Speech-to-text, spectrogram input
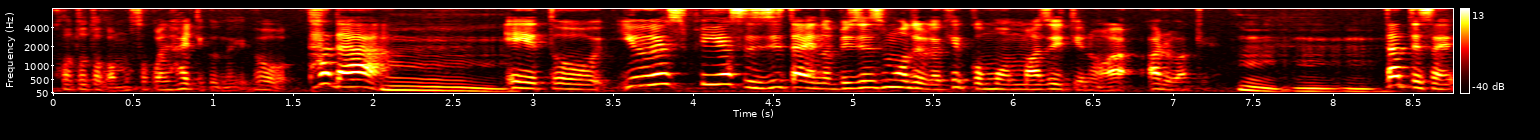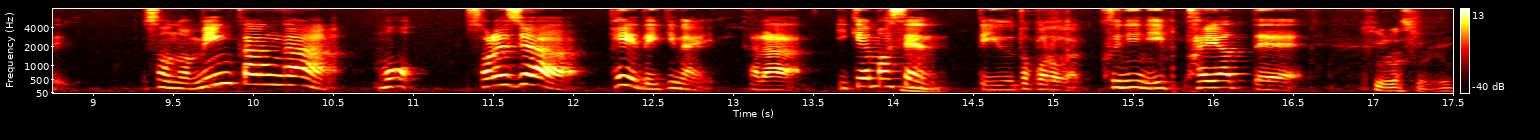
こととかもそこに入ってくるんだけどただ、うん。えっ、と USPS 自体のビジネスモデルが結構もうまずいっていうのはあるわけ。うんうんだってさその民間がもうそれじゃあペイできないからいけませんっていうところが国にいっぱいあって。うんそりゃそうよ。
